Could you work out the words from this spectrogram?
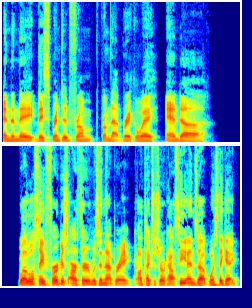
and then they they sprinted from from that breakaway. And uh well i will say fergus arthur was in that break on texas roadhouse. He ends up once they get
